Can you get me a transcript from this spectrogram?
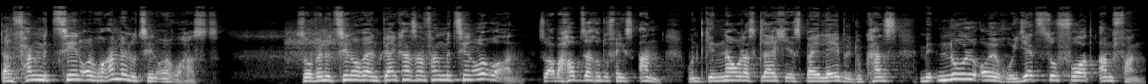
dann fang mit 10 Euro an, wenn du 10 Euro hast. So, wenn du 10 Euro entbehren kannst, dann fang mit 10 Euro an. So, aber Hauptsache, du fängst an. Und genau das gleiche ist bei Label. Du kannst mit 0 Euro jetzt sofort anfangen.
